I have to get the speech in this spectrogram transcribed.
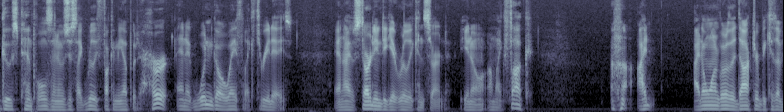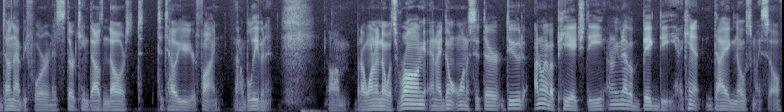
goose pimples and it was just like really fucking me up. But it hurt and it wouldn't go away for like three days. And I was starting to get really concerned. You know, I'm like, fuck. I I don't want to go to the doctor because I've done that before and it's thirteen thousand dollars to tell you you're fine. I don't believe in it. Um, but I want to know what's wrong, and I don't want to sit there, dude. I don't have a PhD. I don't even have a big D. I can't diagnose myself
